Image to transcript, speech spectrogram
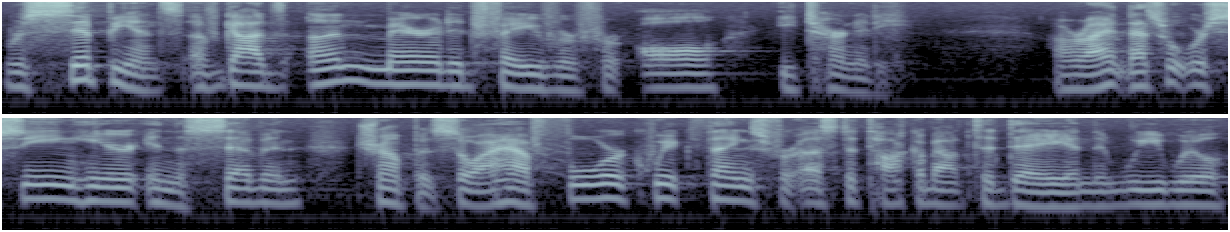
recipients of God's unmerited favor for all eternity. All right, that's what we're seeing here in the seven trumpets. So I have four quick things for us to talk about today, and then we will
